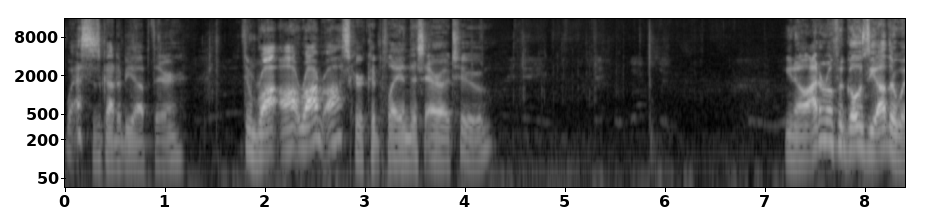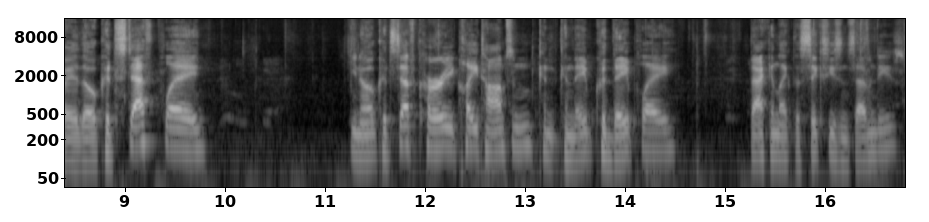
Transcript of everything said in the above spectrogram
West has got to be up there. I think Rob, uh, Rob Oscar could play in this era too. You know, I don't know if it goes the other way though. Could Steph play? You know, could Steph Curry, Klay Thompson, can can they could they play back in like the '60s and '70s?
